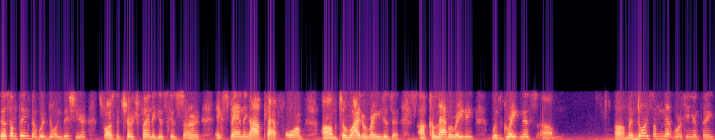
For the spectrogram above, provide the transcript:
There's some things that we're doing this year as far as the church planning is concerned, expanding our platform um, to wider ranges and uh, collaborating with greatness um, um, and doing some networking and things.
